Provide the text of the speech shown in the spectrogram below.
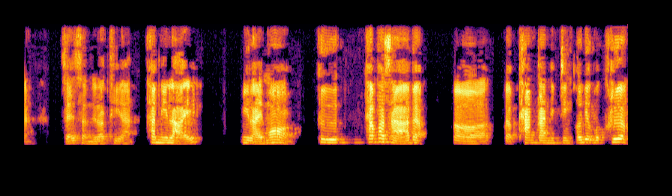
นะใช้สัญลักษณ์ TR ถ้ามีหลายมีหลายหม้อคือถ้าภาษาแบบเอ่อแบบทางการจริง ๆเขาเรียกว่าเครื่อง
